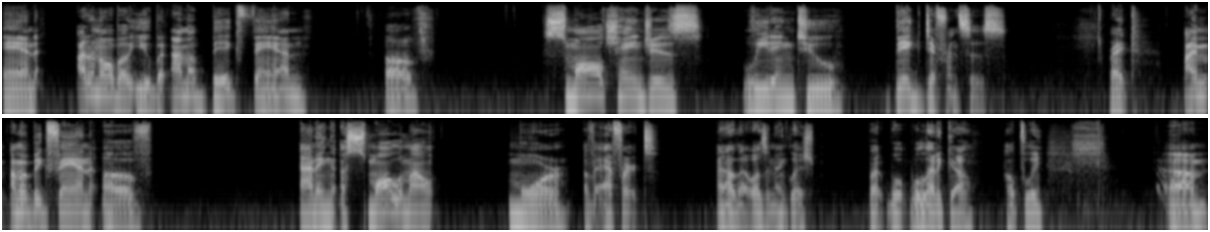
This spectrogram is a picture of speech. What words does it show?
And I don't know about you, but I'm a big fan of small changes leading to big differences. Right? I'm I'm a big fan of adding a small amount more of effort. I know that wasn't English, but we'll we'll let it go. Hopefully, um,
